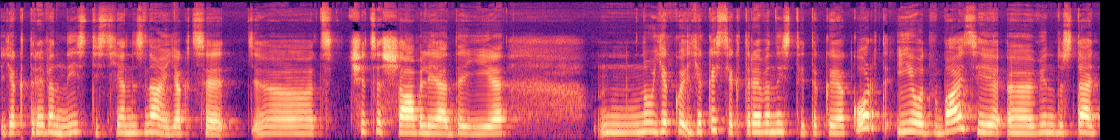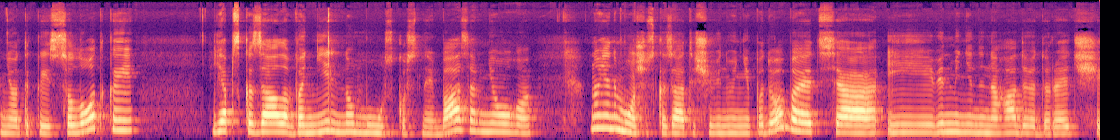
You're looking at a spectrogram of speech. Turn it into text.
як трав'янистість, я не знаю, як це, е, чи це шавлія дає. Ну, якийсь як трав'янистий такий акорд. І от в базі е, він достатньо такий солодкий, я б сказала, ванільно-мускусний база в нього. Ну, я не можу сказати, що він мені подобається, і він мені не нагадує, до речі,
